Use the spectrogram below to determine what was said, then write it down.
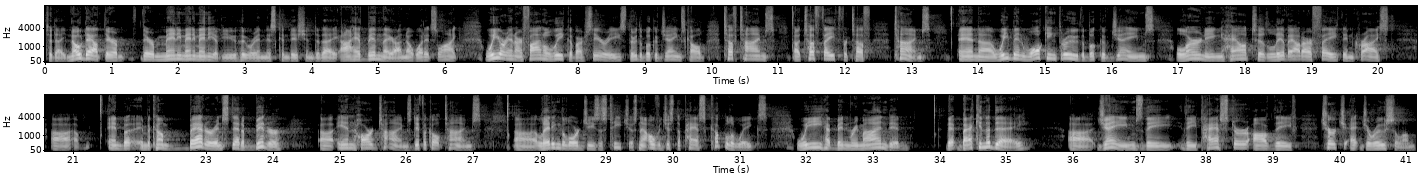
today. No doubt there, there are many, many, many of you who are in this condition today. I have been there, I know what it's like. We are in our final week of our series through the book of James called Tough Times, uh, Tough Faith for Tough Times. And uh, we've been walking through the book of James, learning how to live out our faith in Christ uh, and, and become better instead of bitter uh, in hard times, difficult times, uh, letting the Lord Jesus teach us. Now, over just the past couple of weeks, we have been reminded that back in the day, uh, James, the, the pastor of the church at Jerusalem,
